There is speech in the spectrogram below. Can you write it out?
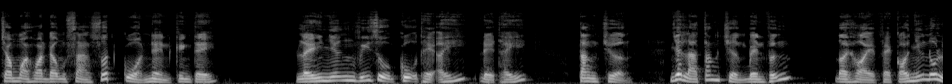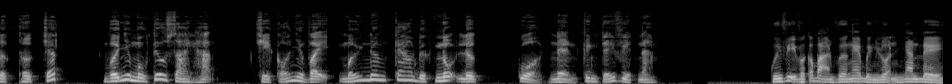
trong mọi hoạt động sản xuất của nền kinh tế. Lấy những ví dụ cụ thể ấy để thấy tăng trưởng, nhất là tăng trưởng bền vững, đòi hỏi phải có những nỗ lực thực chất với những mục tiêu dài hạn. Chỉ có như vậy mới nâng cao được nội lực của nền kinh tế Việt Nam. Quý vị và các bạn vừa nghe bình luận nhan đề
